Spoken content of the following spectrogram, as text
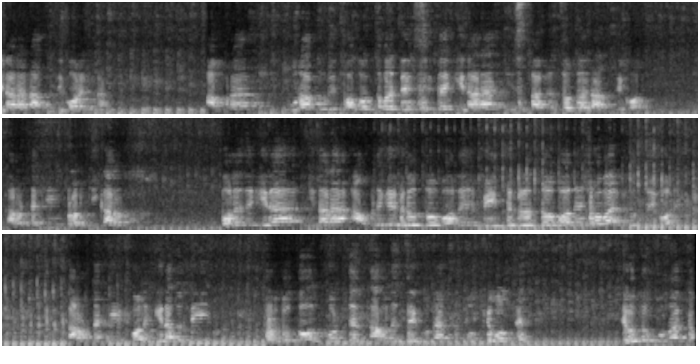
ইনারা রাজনীতি করেন না। আমরা পুরাপুরি তদন্ত করে দেখছি যে ইনারা ইসলামের জন্য রাজনীতি করেন। কারণটা কি? বললাম কি কারণ? বলে যে এরা ইনারা আওয়ামী লীগের বিরুদ্ধেও বলে, বিএনপির বিরুদ্ধেও বলে সবার বিরুদ্ধেই বলে। কারণটা কি? বলে এরা যদি শুধু দল করতেন, তাহলে যে কোনো একটা পক্ষে বলতেন। যেহেতু কোনো একটা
